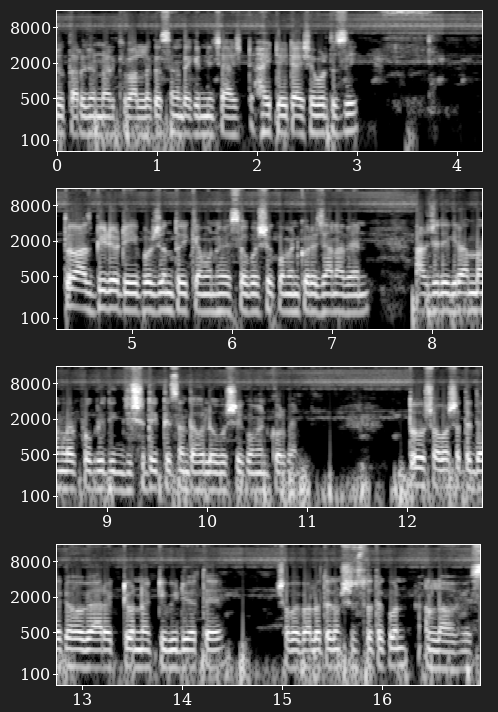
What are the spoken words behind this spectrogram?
যে তার জন্য আর কি ভালো লাগতেছে না, দেখেন নিচে হাইটে হাইটে এসে পড়তেছি। তো আজ ভিডিওটি এই পর্যন্তই, কেমন হয়েছে অবশ্যই কমেন্ট করে জানাবেন। আর যদি গ্রাম বাংলার প্রাকৃতিক দৃশ্য দেখতে চান, তাহলে অবশ্যই কমেন্ট করবেন। তো সবার সাথে দেখা হবে আর একটি অন্য একটি ভিডিওতে সবাই ভালো থাকুন, সুস্থ থাকুন, আল্লাহ হাফেজ।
